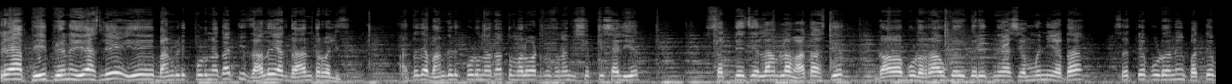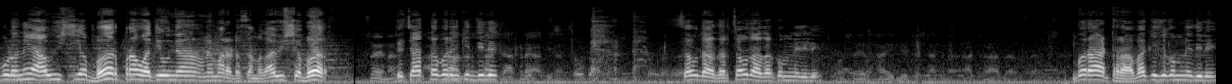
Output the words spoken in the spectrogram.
ट्रॅप हे फेन हे असले हे भानगडीत पडू नका. ती झालं एकदा अंतरवालीचं. आता त्या भानगडीत पडू नका. तुम्हाला वाटत असं आम्ही मी शक्तिशाली आहेत. सत्तेचे लांब लांब हात असतात. गावापुढं राव काही करीत नाही अशा मनी आता सत्य पुढं नाही पत्ते पुढं नाही. आयुष्यभर प्रवाहात येऊन देणार नाही मराठा समाज. आयुष्यभर. त्याचे आतापर्यंत किती दिले? चौदा हजार. चौदा हजार कमी दिले. बरं अठरा. बाकीचे कमी नाही दिले.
